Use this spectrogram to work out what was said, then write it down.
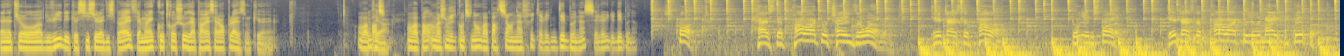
la nature est horreur du vide et que si cela disparaît, il y a moyen qu'autre chose apparaisse à leur place. Donc, euh, on, va partir, on, va on va changer de continent, on va partir en Afrique avec Debona, c'est l'œil de Debona. Sport has the power to change the world. It has the power to inspire. It has the power to unite people.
